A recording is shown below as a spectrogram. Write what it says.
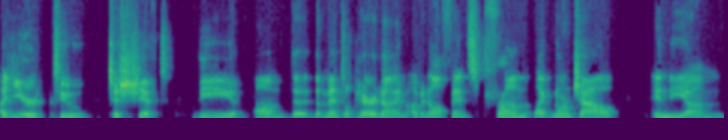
a year or two to shift the um, the the mental paradigm of an offense from like Norm Chow in the um,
